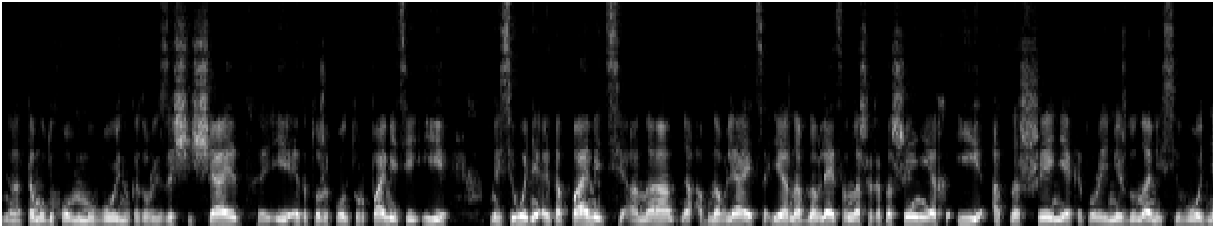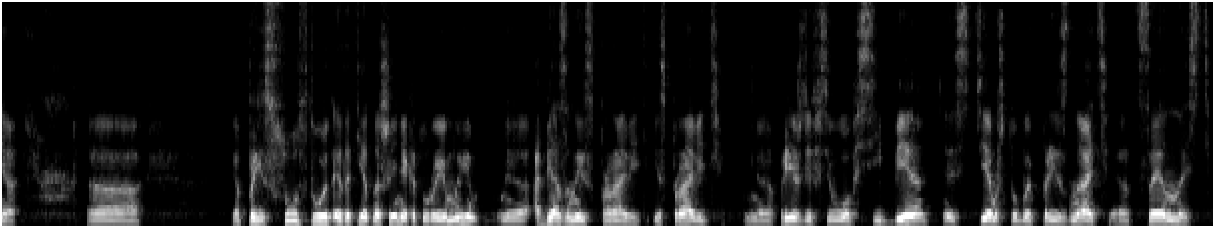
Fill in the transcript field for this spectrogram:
а, тому духовному воину, который защищает, и это тоже контур памяти, и сегодня эта память, она обновляется, и она обновляется в наших отношениях, и отношения, которые между нами сегодня а, присутствуют, это те отношения, которые мы э, обязаны исправить. Исправить э, прежде всего в себе, э, с тем, чтобы признать ценность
